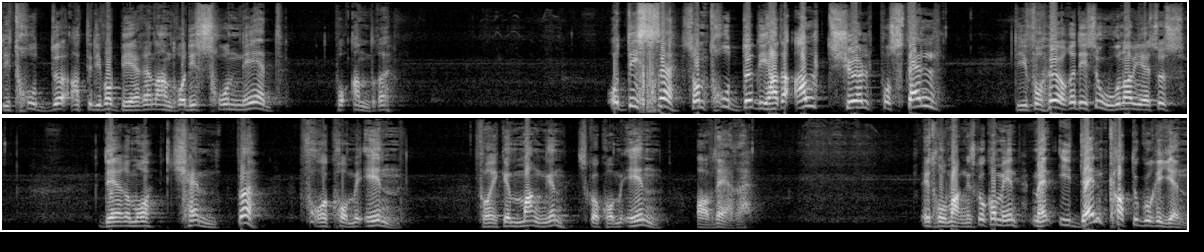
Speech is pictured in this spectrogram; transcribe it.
De trodde at de var bedre enn andre, og de så ned på andre. Og disse som trodde de hadde alt sjøl på stell, de får høre disse ordene av Jesus. Dere må kjempe for å komme inn, for ikke mange skal komme inn av dere. Jeg tror mange skal komme inn, men i den kategorien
